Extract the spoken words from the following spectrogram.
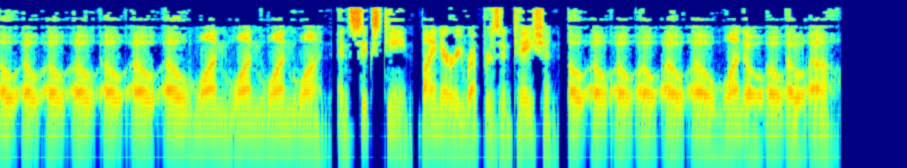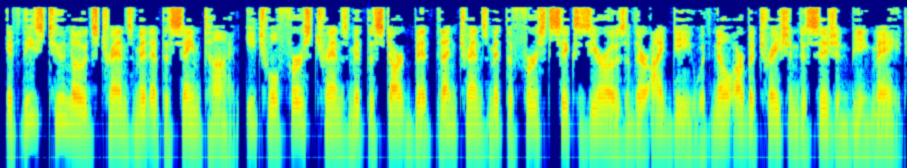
0000001111 and 16 binary representation, 0000001000. If these two nodes transmit at the same time, each will first transmit the start bit then transmit the first six zeros of their ID with no arbitration decision being made.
